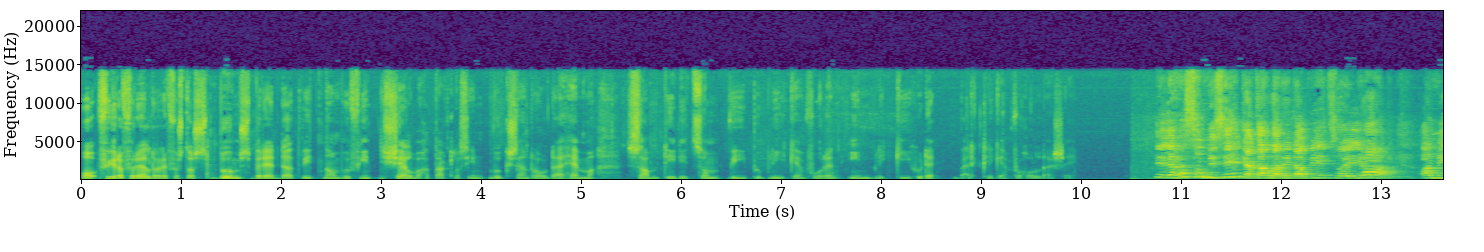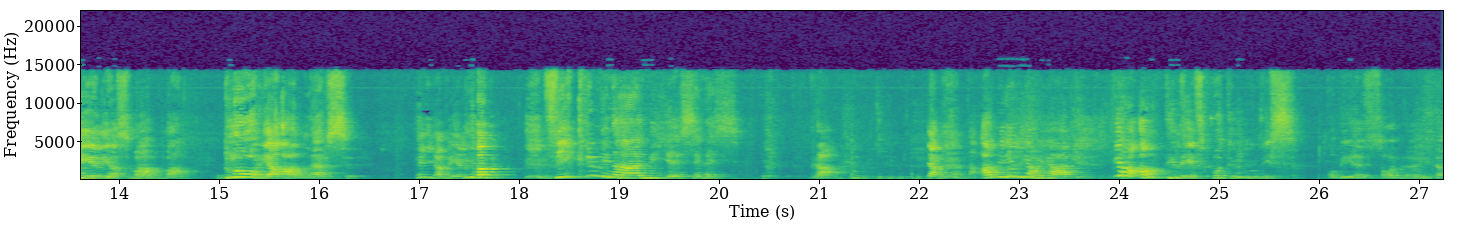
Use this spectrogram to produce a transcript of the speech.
Och fyra föräldrar är förstås bums beredda att vittna om hur fint de själva har tacklat sin vuxenroll där hemma, samtidigt som vi i publiken får en inblick i hur det verkligen förhåller sig. Ja, som ni säkert alla redan vet så är jag Amelias mamma, Gloria Allers. Hej Amelia! Fick du mina nio sms? Bra. Ja, Amelia och jag vi har alltid levt på tunnis och vi är så nöjda.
